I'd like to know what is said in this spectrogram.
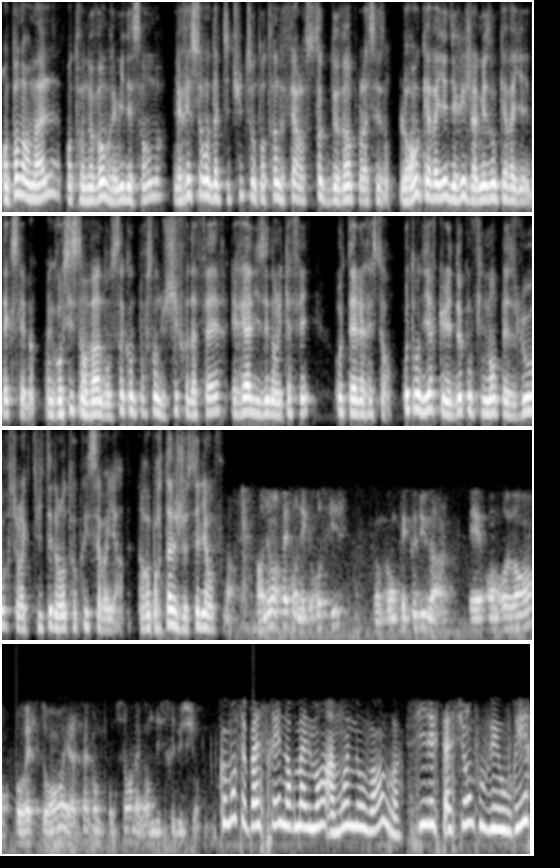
En temps normal, entre novembre et mi-décembre, les restaurants d'altitude sont en train de faire leur stock de vin pour la saison. Laurent Cavaillé dirige la Maison Cavaillé d'Aix-les-Bains, un grossiste en vin dont 50% du chiffre d'affaires est réalisé dans les cafés, hôtels et restaurants. Autant dire que les deux confinements pèsent lourd sur l'activité dans l'entreprise savoyarde. Un reportage de Célia Enfou. Alors nous en fait on est grossiste, donc on fait que du vin. Et on revend au restaurant et à 50% la grande distribution. Comment se passerait normalement un mois de novembre si les stations pouvaient ouvrir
